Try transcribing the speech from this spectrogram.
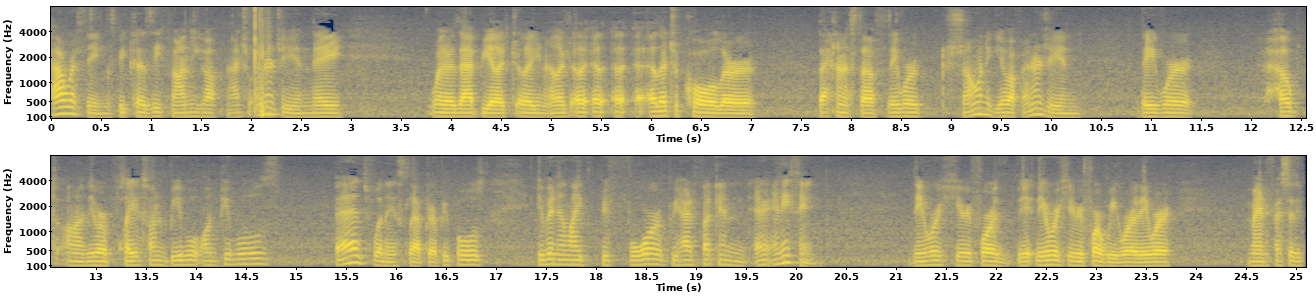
power things because they found you have natural energy, and they, whether that be electri- you know, elect- electrical or that kind of stuff, they were shown to give off energy, and they were helped on. They were placed on people on people's beds when they slept, or people's even in like before we had fucking anything. They were here before they, they were here before we were. They were manifested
